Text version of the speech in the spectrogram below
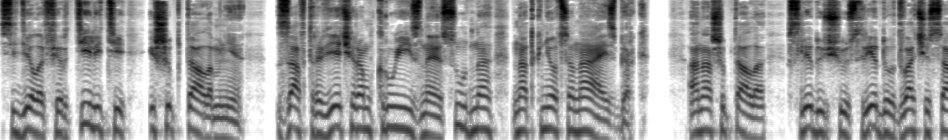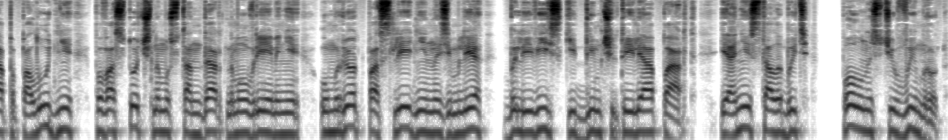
сидела фертилити и шептала мне «Завтра вечером круизное судно наткнется на айсберг». Она шептала, в следующую среду в два часа пополудни по восточному стандартному времени умрет последний на земле боливийский дымчатый леопард, и они, стало быть, полностью вымрут.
